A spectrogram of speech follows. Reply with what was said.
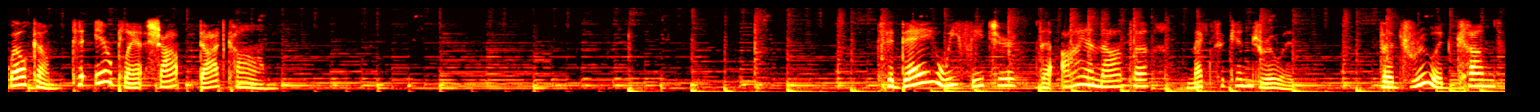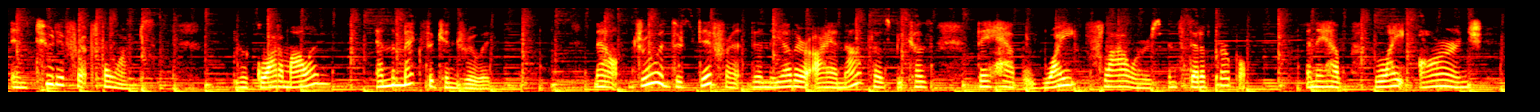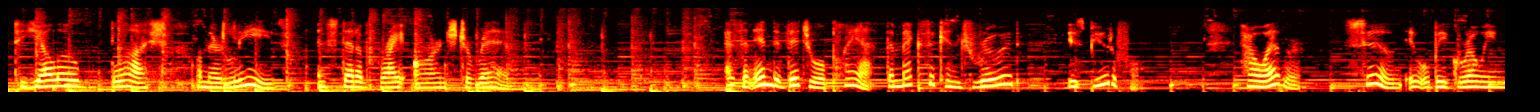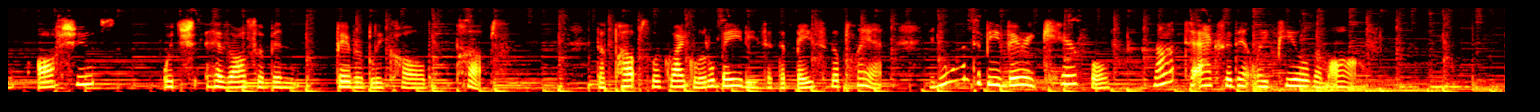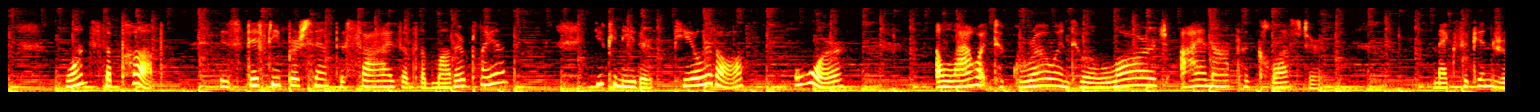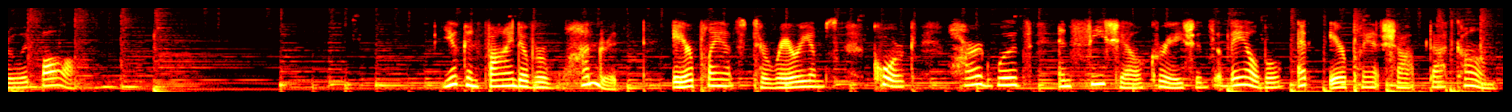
Welcome to airplantshop.com. Today we feature the Ionantha Mexican Druid. The Druid comes in two different forms, the Guatemalan and the Mexican Druid. Now, Druids are different than the other Ionanthas because they have white flowers instead of purple, and they have light orange yellow blush on their leaves instead of bright orange to red. As an individual plant, the Mexican druid is beautiful. However, soon it will be growing offshoots, which has also been favorably called pups. The pups look like little babies at the base of the plant, and you want to be very careful not to accidentally peel them off. Once the pup is 50% the size of the mother plant, you can either peel it off or allow it to grow into a large Ionantha cluster, Mexican Druid Ball. You can find over 100 air plants, terrariums, cork, hardwoods, and seashell creations available at airplantshop.com.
